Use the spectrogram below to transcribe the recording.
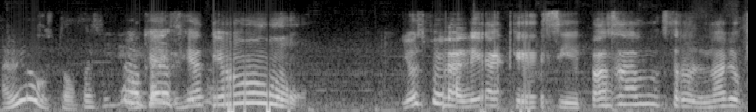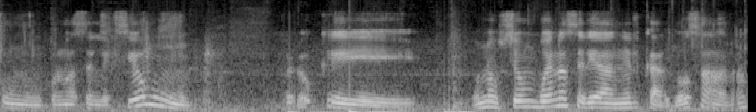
A mí me gustó, pues. pero- fíjate, yo, yo esperaría que si pasa algo extraordinario con, con la selección, creo que una opción buena sería Daniel Cardosa, ¿verdad?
